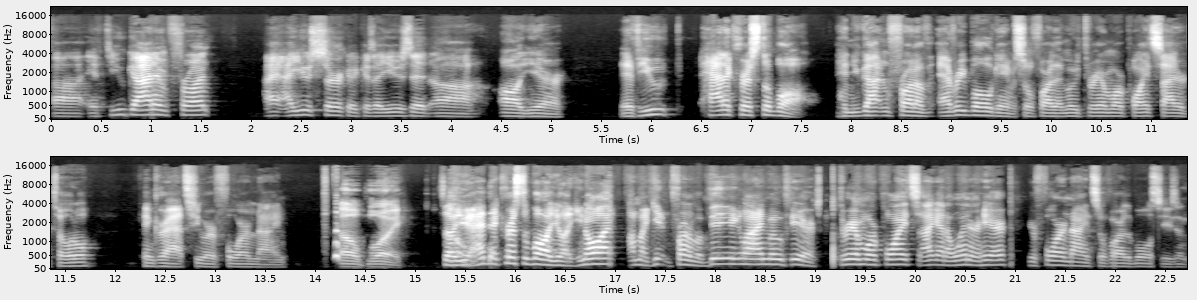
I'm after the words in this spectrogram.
Uh, if you got in front, I, I use Circa because I use it uh, all year. If you had a crystal ball and you got in front of every bowl game so far that moved three or more points, side or total, congrats, you are four and nine. oh boy. So oh. you had that crystal ball. You're like, you know what? I'm gonna get in front of a big line move here. Three or more points. I got a winner here. You're four and nine so far the bowl season.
